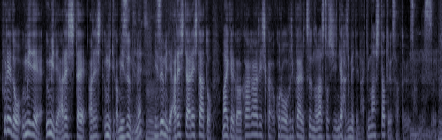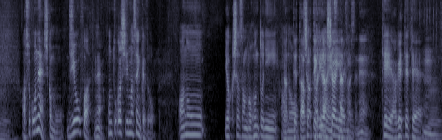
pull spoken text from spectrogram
フレードを海で海であれしてあれして海っていうか湖ね、湖であれしてあれした後マイケルが若かりしか頃を振り返る2のラストシーンで初めて泣きましたという佐藤さんです、あそこねしかも G オファーってね本当か知りませんけどあの役者さんが本当にあのシャタリアシャイヤに。手挙げてて、うん。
